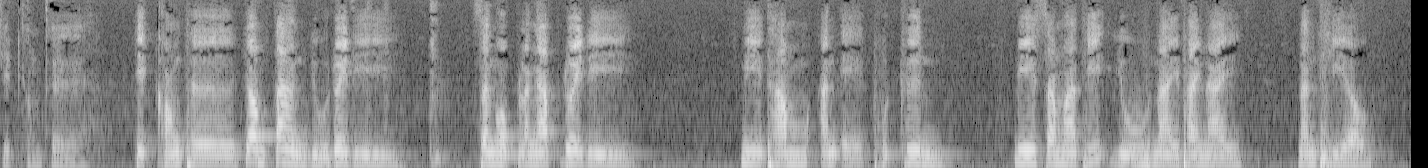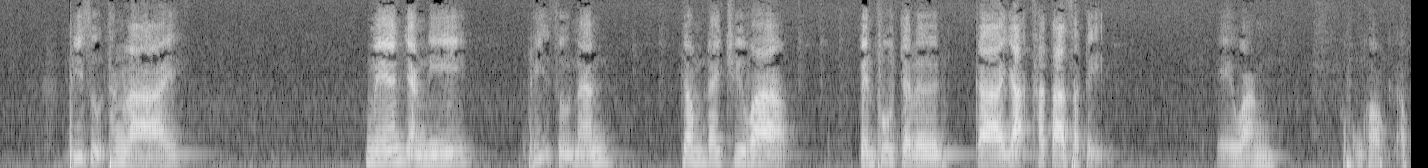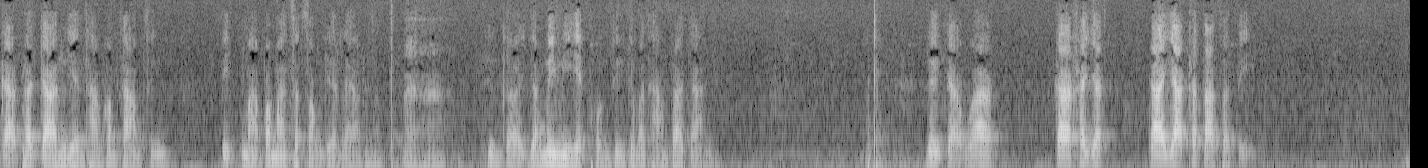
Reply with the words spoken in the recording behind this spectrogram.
จิตของเธอ จิตของเธอย่อมตั้งอยู่ด้วยดี สงบระงับด้วยดี มีธรรมอันเอกผุดขึ้น มีสมาธิอยู่ในภายในนั้นเทียวพิสุทั้งหลาย แม้นอย่างนี้ พิสุนั้นย่อมได้ชื่อว่าเป็นผู้เจริญกายคตาสติ เอวังผมขอโอกาสพระอาจารย์เรียนถามคำถาม ซึ่งติดมาประมาณสักสองเดือนแล้วนะครับอ่าฮะซึ่งก็ยังไม่มีเหตุผลซึ่งจะมาถามพระอาจารย์ เนื่องจากว่ากาขยะกายคตาสติ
